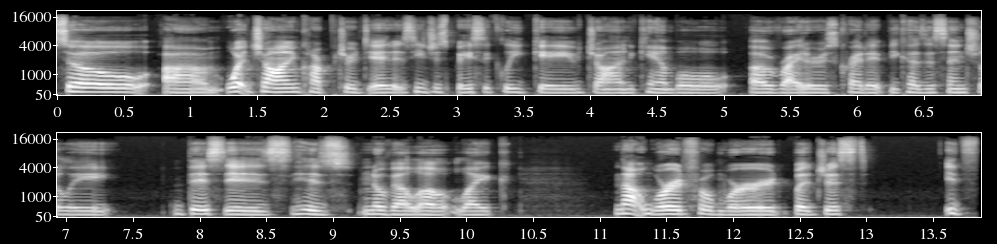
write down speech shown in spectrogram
So, um, what John Carpenter did is he just basically gave John Campbell a writer's credit because essentially this is his novella, like not word for word, but just it's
